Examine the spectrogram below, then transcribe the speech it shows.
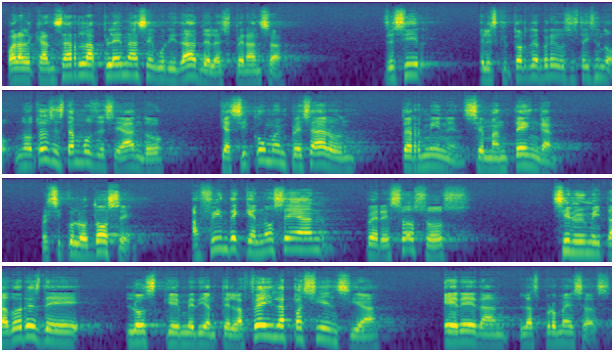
para alcanzar la plena seguridad de la esperanza. Es decir, el escritor de Hebreos está diciendo, nosotros estamos deseando que así como empezaron, terminen, se mantengan. Versículo 12 a fin de que no sean perezosos, sino imitadores de los que mediante la fe y la paciencia heredan las promesas.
